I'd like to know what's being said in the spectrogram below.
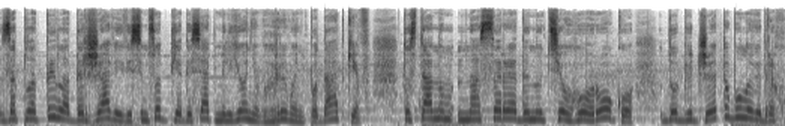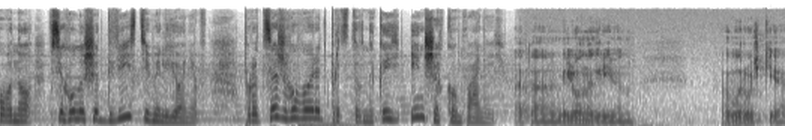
заплатила державі 850 мільйонів гривень податків, то станом на середину цього року до бюджету було відраховано всього лише 200 мільйонів. Про це ж говорять представники й інших компаній. Это миллионы гривен выручки.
